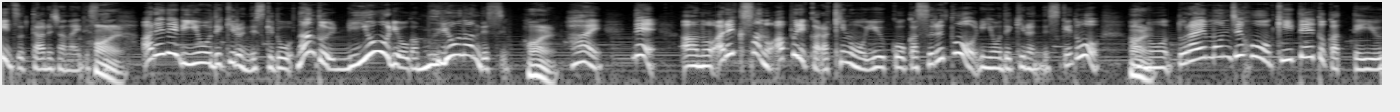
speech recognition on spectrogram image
リーズってあるじゃないですか、はいあれで利用できるんですけどなんと利用料が無料なんですよはい。はいであのアレクサのアプリから機能を有効化すると利用できるんですけど、あのドラえもん時報を聞いてとかっていう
